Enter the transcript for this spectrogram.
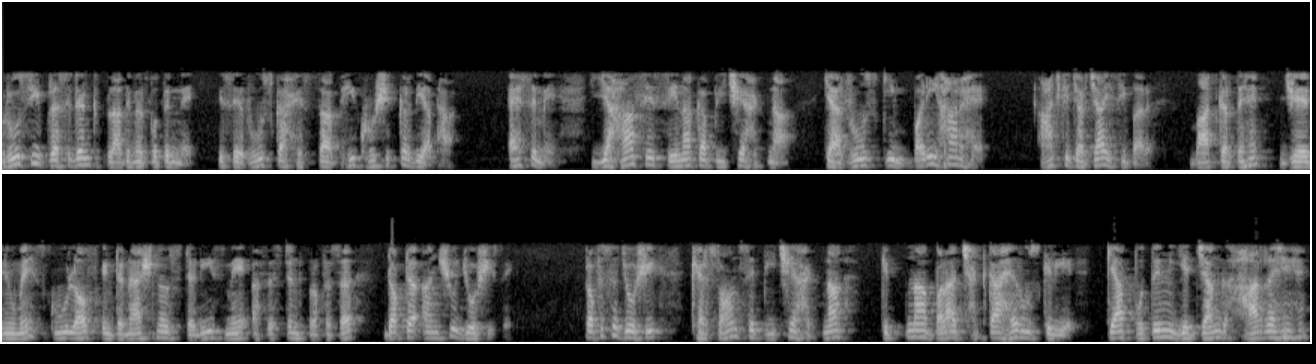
रूसी प्रेसिडेंट व्लादिमीर पुतिन ने इसे रूस का हिस्सा भी घोषित कर दिया था। ऐसे में यहाँ से सेना का पीछे हटना क्या रूस की बड़ी हार है? आज की चर्चा इसी पर। बात करते हैं जेएनयू में स्कूल ऑफ़ इंटरनेशनल स्टडीज़ में assistant professor doctor Anshu Joshi से। प्रोफेसर जोशी, खेरसौन से पीछे हटना कितना बड़ा झटका है रूस के लिए? क्या पुतिन ये जंग हार रहे हैं?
